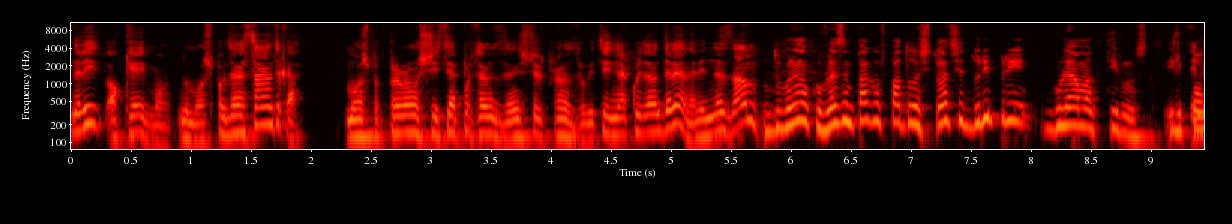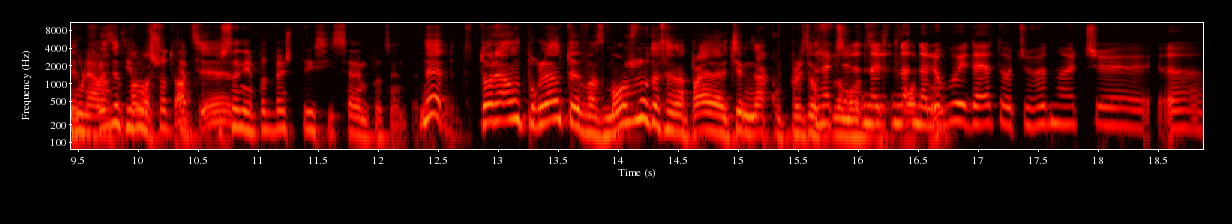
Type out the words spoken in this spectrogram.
нали, окей, но може пък да не стане така. Може пък примерно 60% за едни ще примерно с другите и някой да наделя, нали? Не знам. Добре, ако влезем пак в патова ситуация, дори при голяма активност или по-голяма влезем в активност, защото ситуация- последния път беше 37%. Не, то реално погледнато е възможно да се направи, да речем, някакво правителство Значи, на на, на, на Любо идеята очевидно е, че а,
